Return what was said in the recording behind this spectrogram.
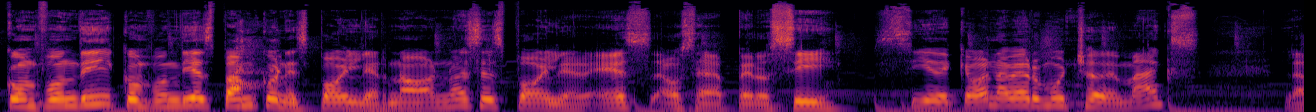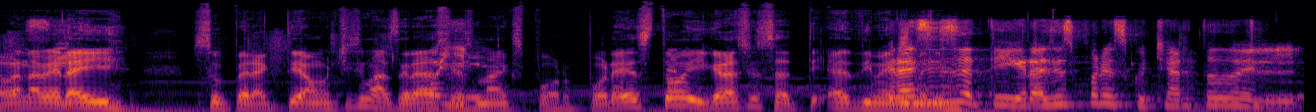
Confundí, confundí spam con spoiler. No, no es spoiler. Es, o sea, pero sí. Sí, de que van a ver mucho de Max, la van a ver ahí súper activa. Muchísimas gracias, Max, por, por esto y gracias a ti. Eh, gracias a ti, gracias por escuchar todo el,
